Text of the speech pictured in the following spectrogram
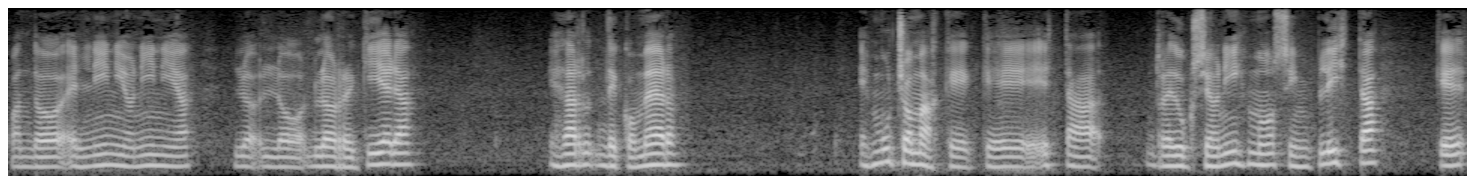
cuando el niño o niña lo, lo, requiera. Es dar de comer. Es mucho más que, que este reduccionismo simplista que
